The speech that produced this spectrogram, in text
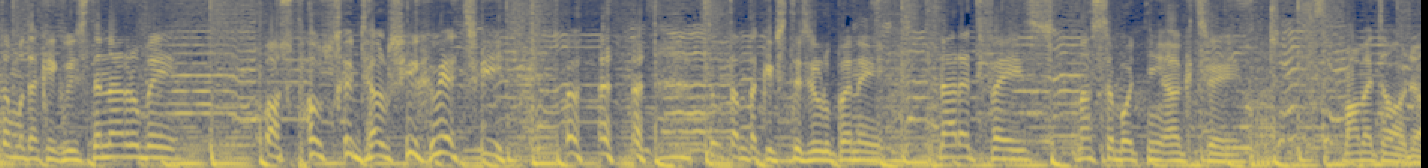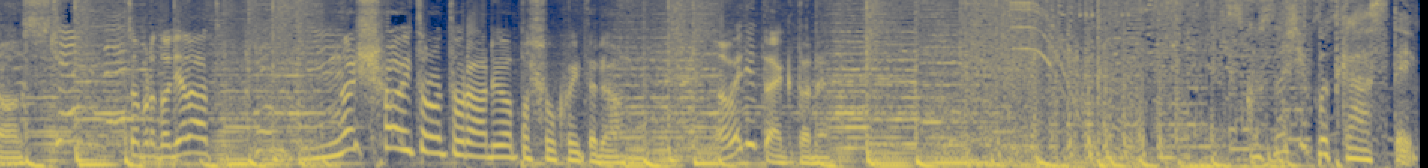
K tomu taky kvízte na ruby a spousty dalších věcí. Jsou tam taky čtyři lupeny na Red Face, na sobotní akci. Máme toho dost. Co pro to dělat? Nešoj to na to rádio a poslouchejte dál. No vidíte, jak to jde. Zkus naše podcasty.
